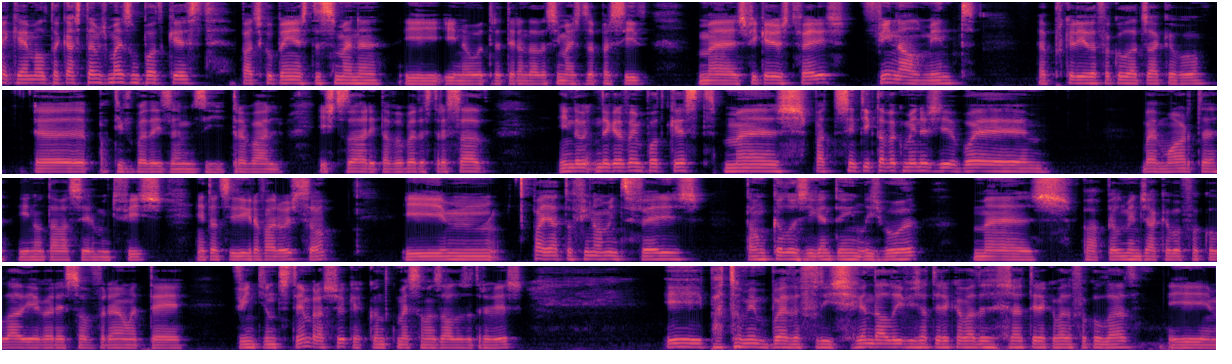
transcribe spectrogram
Como é que é, malta? Cá estamos, mais um podcast. Pá, desculpem esta semana e, e na outra ter andado assim mais desaparecido, mas fiquei hoje de férias. Finalmente, a porcaria da faculdade já acabou. Uh, pá, tive bada exames e trabalho e estudar e estava bada estressado. Ainda, ainda gravei um podcast, mas pá, senti que estava com uma energia boa, boa morta e não estava a ser muito fixe. Então decidi gravar hoje só. E hum, pá, já estou finalmente de férias. Está um calor gigante em Lisboa, mas pá, pelo menos já acabou a faculdade e agora é só verão até 21 de setembro, acho que é quando começam as aulas outra vez. E pá, estou mesmo bué feliz. Grande alívio já ter acabado, já ter acabado a faculdade. E.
